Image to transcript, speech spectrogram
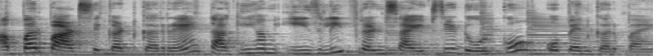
अपर पार्ट से कट कर रहे हैं ताकि हम ईजिली फ्रंट साइड से डोर को ओपन कर पाए।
